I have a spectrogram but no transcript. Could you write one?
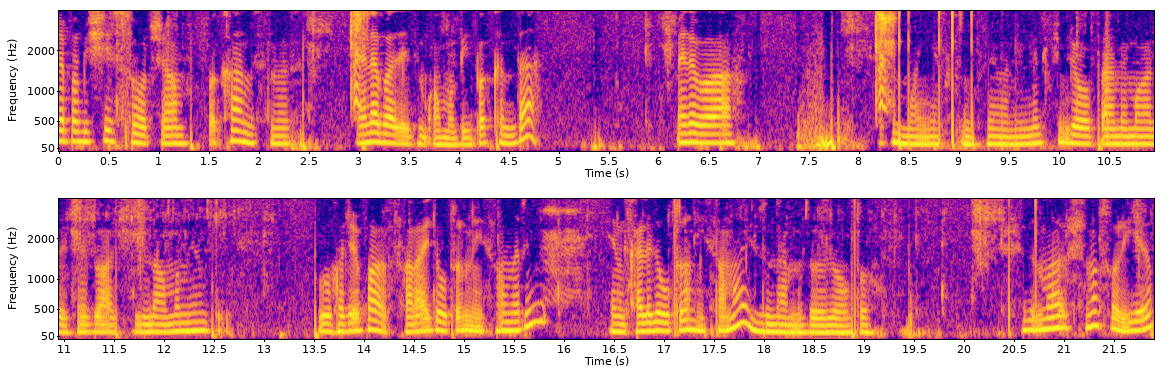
Merhaba bir şey soracağım. Bakar mısınız? Merhaba dedim ama bir bakın da. Merhaba. Siz manyaksınız yani. Ne biçim cevap verme maharetiniz var sizin de anlamıyorum ki. Bu acaba sarayda oturan insanların yani kalede oturan insanlar yüzünden mi böyle oldu? Şuna, şuna sorayım.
